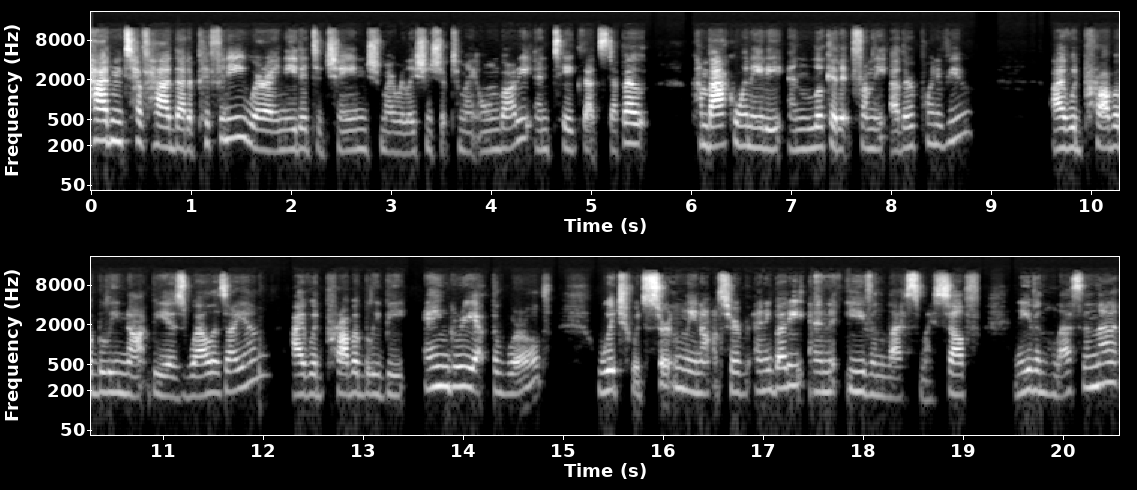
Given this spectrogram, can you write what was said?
hadn't have had that epiphany where I needed to change my relationship to my own body and take that step out, come back 180 and look at it from the other point of view, I would probably not be as well as I am I would probably be angry at the world, which would certainly not serve anybody, and even less myself, and even less than that,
